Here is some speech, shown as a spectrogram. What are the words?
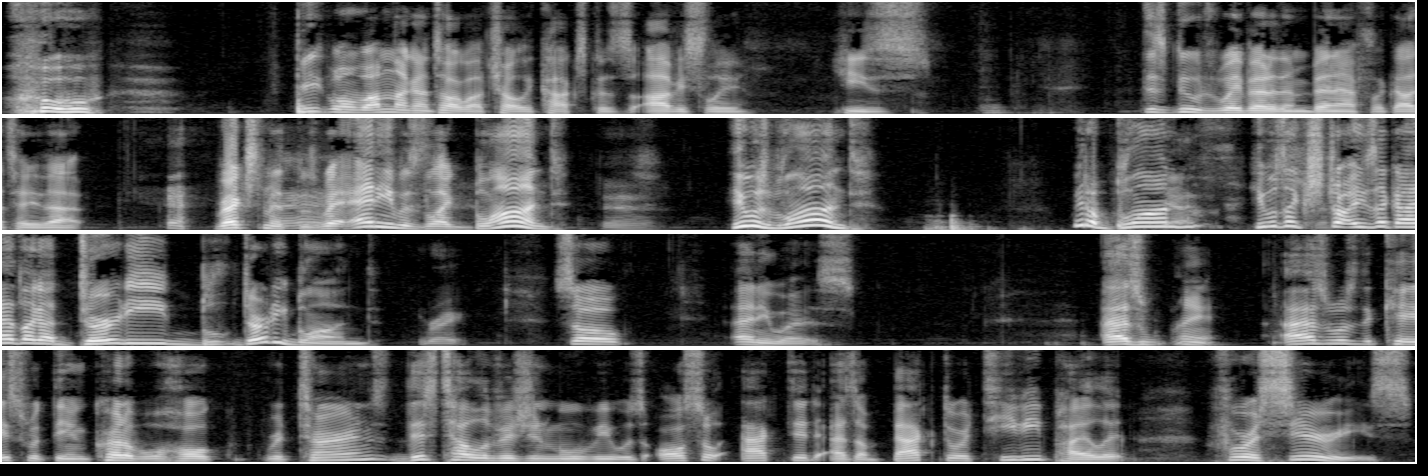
Who well, I'm not going to talk about Charlie Cox cuz obviously he's this dude's way better than Ben Affleck, I'll tell you that. Rex Smith was way and he was like blonde. He was blonde. We had a blonde. Yes, he was like sure. he's like I had like a dirty bl- dirty blonde. Right. So, anyways, as as was the case with the Incredible Hulk returns, this television movie was also acted as a backdoor TV pilot for a series,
